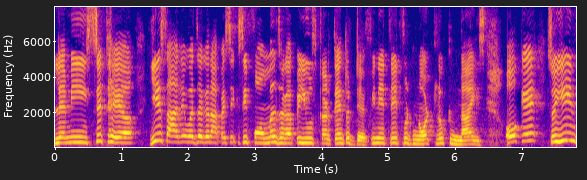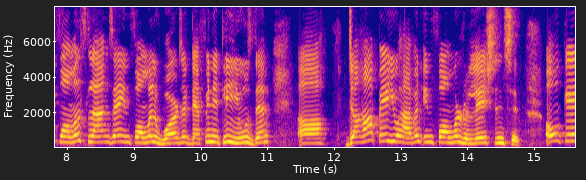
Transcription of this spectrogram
लेमी सिट हेयर ये सारे वर्ड्स अगर आप ऐसे किसी फॉर्मल जगह पे यूज़ करते हैं तो definitely it would not look nice okay so ये इनफॉर्मल स्लैंग्स है इनफॉर्मल वर्ड्स है डेफिनेटली यूज़ देम जहाँ पे you have an informal relationship okay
